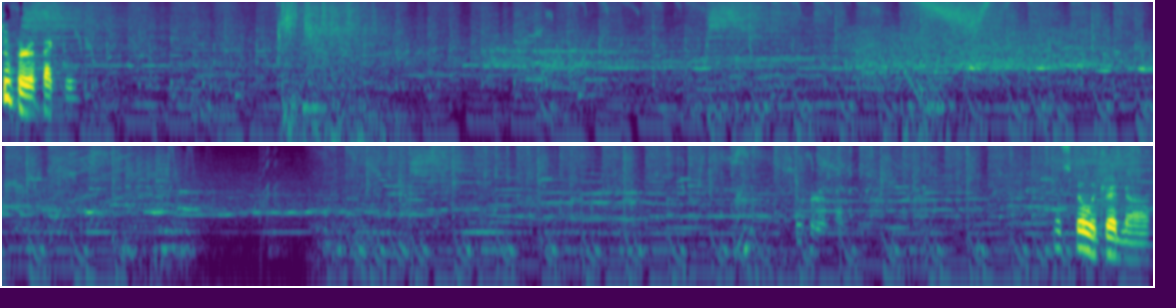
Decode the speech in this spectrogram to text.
Super effective. Let's go with Drednaw.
